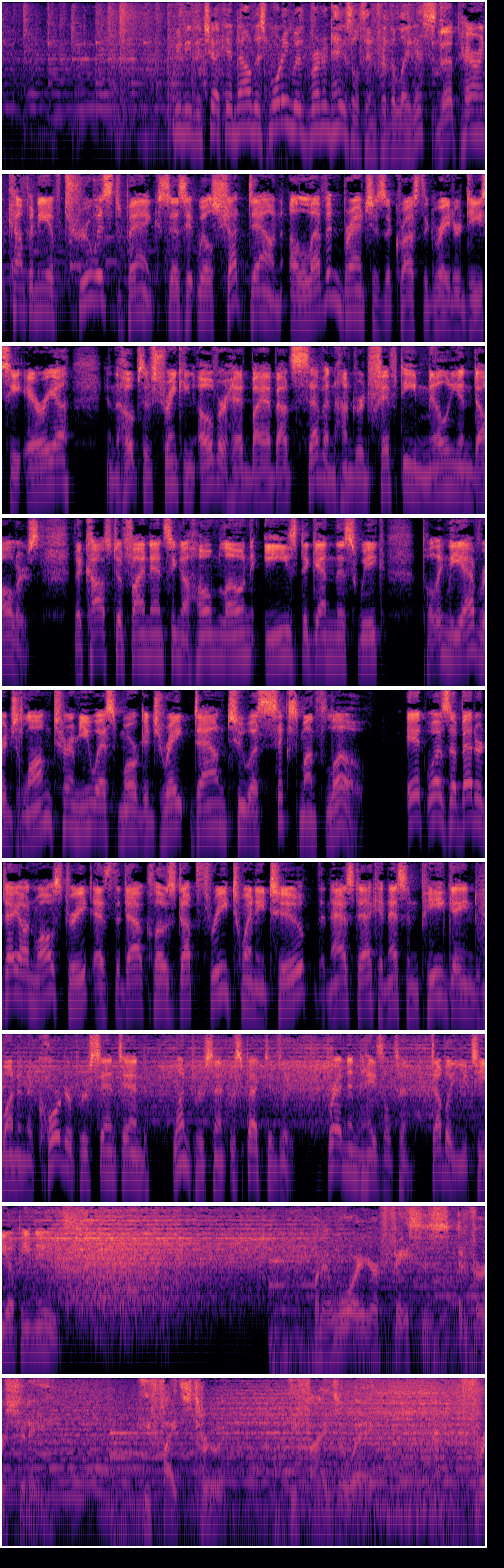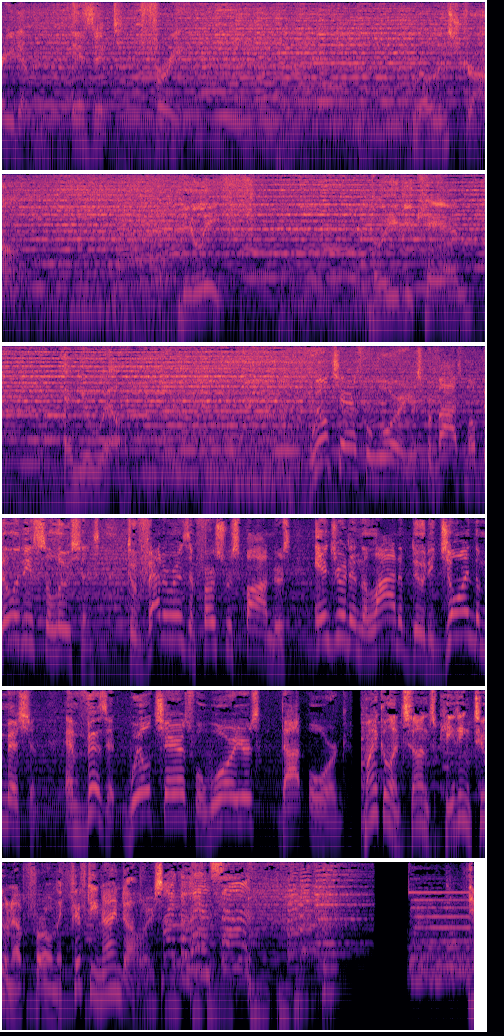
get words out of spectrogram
We need to check in now this morning with Brennan Haselton for the latest. The parent company of Truist Bank says it will shut down 11 branches across the greater D.C. area in the hopes of shrinking overhead by about $750 million. The cost of financing a home loan eased again this week, pulling the average long-term U.S. mortgage rate down to a six-month low. It was a better day on Wall Street as the Dow closed up 322. The Nasdaq and S&P gained one and a quarter percent and one percent respectively. Brennan Haselton, WTOP News. When a warrior faces adversity, he fights through it. He finds a way. Freedom isn't free. Rolling strong. Belief. Believe you can and you will. Wheelchairs for Warriors provides mobility solutions to veterans and first responders injured in the line of duty. Join the mission and visit wheelchairsforwarriors.org. Michael and Son's heating tune-up for only $59. Michael and Son.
